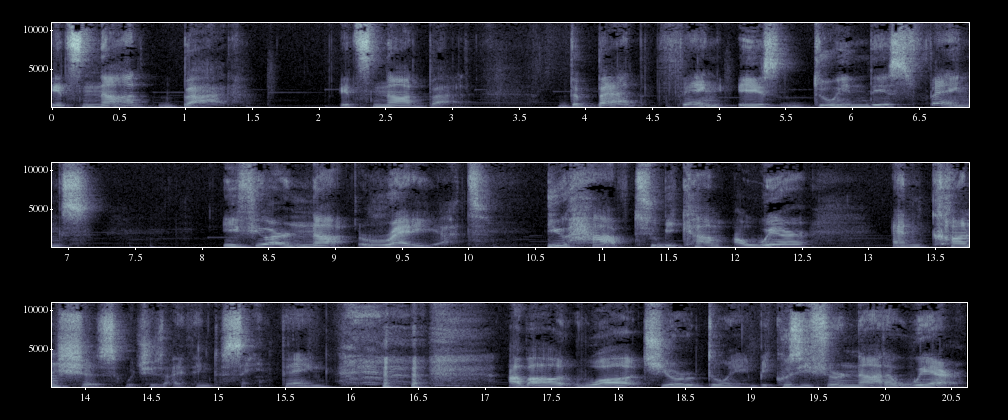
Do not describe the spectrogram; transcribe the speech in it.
It's not bad. It's not bad. The bad thing is doing these things if you are not ready yet. You have to become aware and conscious, which is, I think, the same thing, about what you're doing. Because if you're not aware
